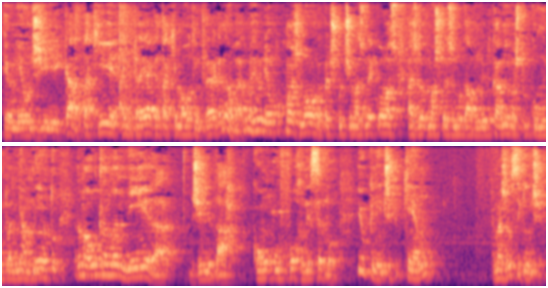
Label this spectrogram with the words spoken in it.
Reunião de, cara, tá aqui a entrega, tá aqui uma outra entrega. Não, era uma reunião um pouco mais longa para discutir mais o negócio. Às vezes algumas coisas mudavam no meio do caminho, mas tudo com muito alinhamento. Era uma outra maneira de lidar com o fornecedor. E o cliente pequeno, imagina o seguinte:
